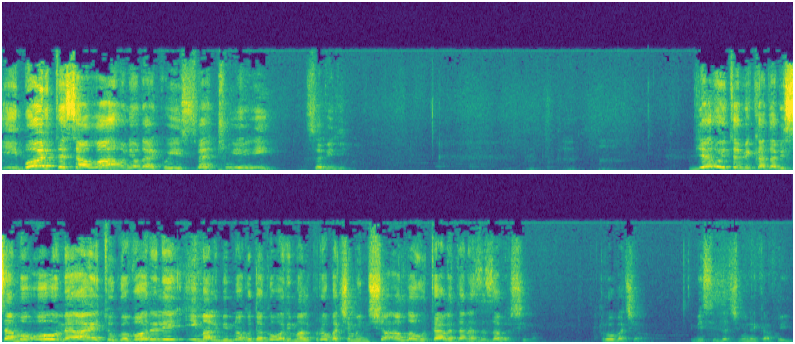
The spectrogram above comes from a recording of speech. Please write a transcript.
I bojte se Allaha, on je onaj koji sve čuje i sve vidi. Vjerujte mi, kada bi samo o ovome ajetu govorili, imali bi mnogo da govorimo, ali probat ćemo, inša Allahu ta'ala, danas da završimo. Probat ćemo. Mislim da ćemo nekako i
